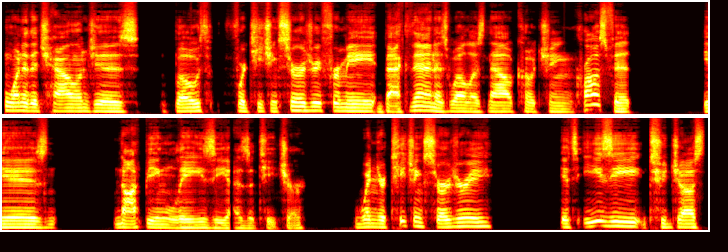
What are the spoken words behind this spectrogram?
One of the challenges, both for teaching surgery for me back then, as well as now coaching CrossFit, is not being lazy as a teacher. When you're teaching surgery, it's easy to just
